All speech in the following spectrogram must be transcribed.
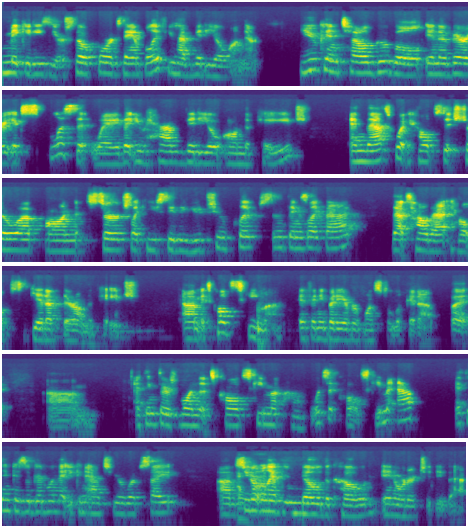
make it easier. So, for example, if you have video on there, you can tell Google in a very explicit way that you have video on the page. And that's what helps it show up on search, like you see the YouTube clips and things like that. That's how that helps get up there on the page. Um, it's called Schema, if anybody ever wants to look it up. But um, I think there's one that's called Schema. What's it called? Schema app, I think, is a good one that you can add to your website. Um, so you don't really have to know the code in order to do that.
